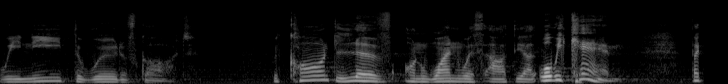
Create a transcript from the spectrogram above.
we need the Word of God. We can't live on one without the other. Well, we can, but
